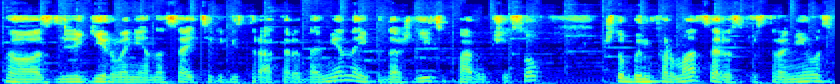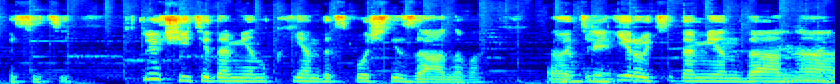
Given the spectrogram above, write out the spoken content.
с делегирования на сайте регистратора домена и подождите пару часов, чтобы информация распространилась по сети. Включите домен к Яндекс Почте заново. Э, делегируйте домен да, на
